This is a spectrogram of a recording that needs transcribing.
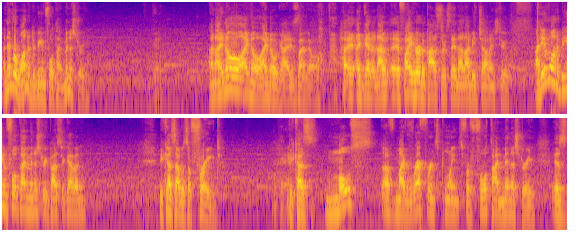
I never wanted to be in full time ministry. Okay. And I know, I know, I know, guys, I know. I, I get it. I, if I heard a pastor say that, I'd be challenged too. I didn't want to be in full time ministry, Pastor Kevin, because I was afraid. Okay. because most of my reference points for full-time ministry is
